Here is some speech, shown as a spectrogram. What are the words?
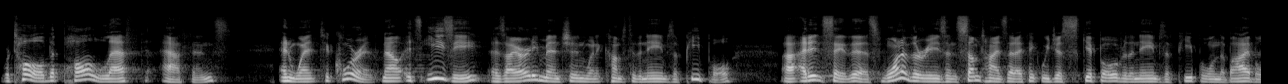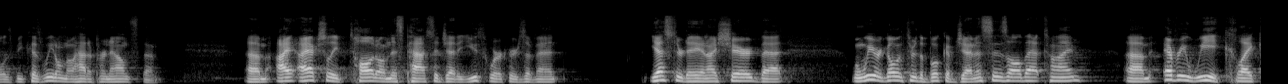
we're told that Paul left Athens and went to Corinth. Now, it's easy, as I already mentioned, when it comes to the names of people. Uh, I didn't say this. One of the reasons sometimes that I think we just skip over the names of people in the Bible is because we don't know how to pronounce them. Um, I, I actually taught on this passage at a youth workers event yesterday, and I shared that when we were going through the book of Genesis all that time, um, every week, like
